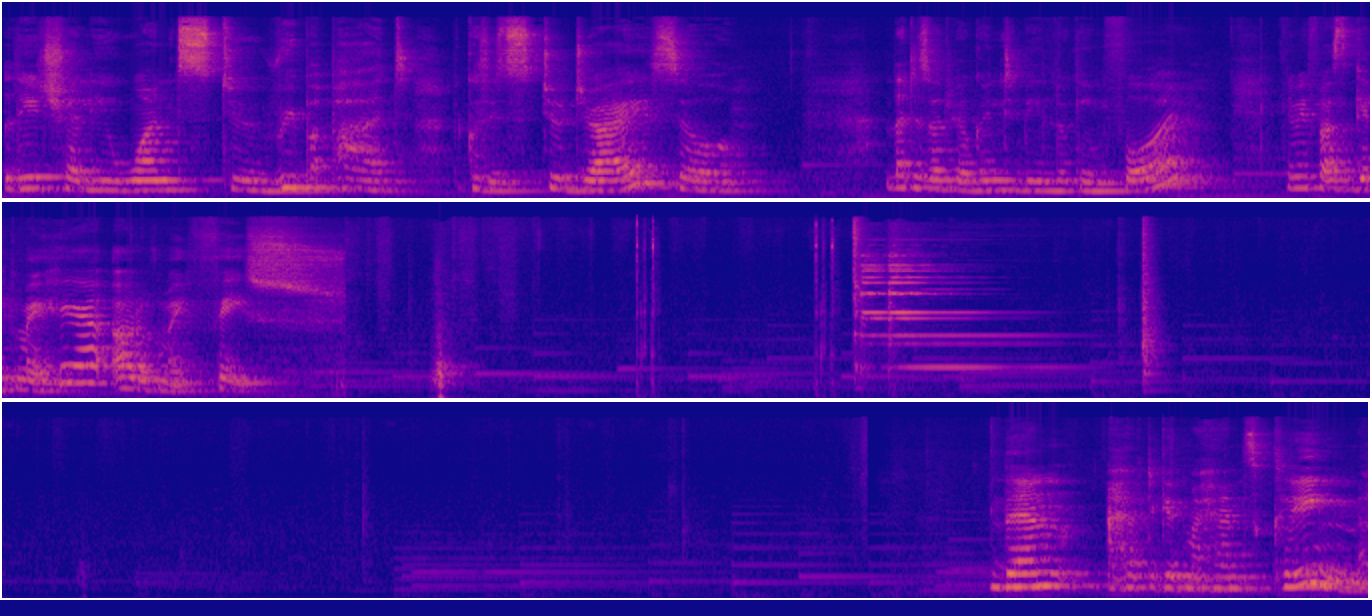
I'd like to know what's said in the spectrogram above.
literally wants to rip apart because it's too dry. So that is what we're going to be looking for let me first get my hair out of my face Then I have to get my hands clean.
